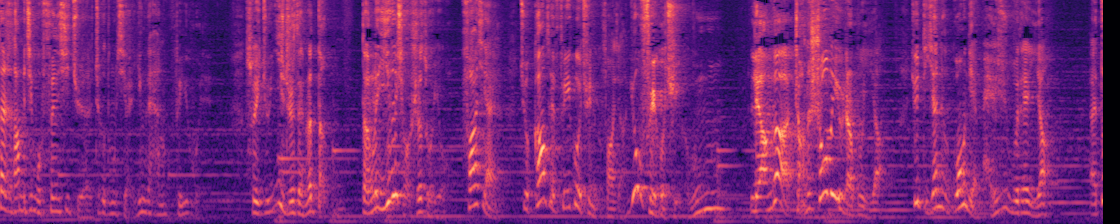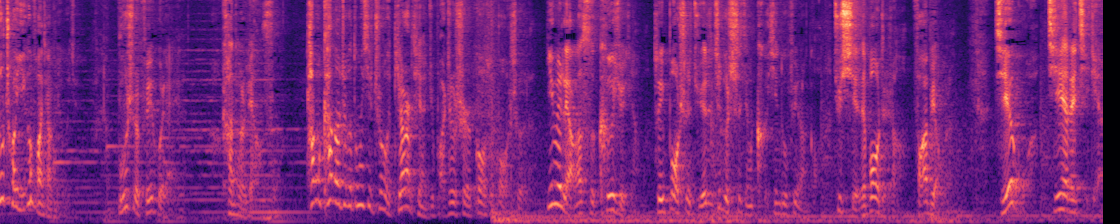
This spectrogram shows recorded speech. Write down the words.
但是他们经过分析，觉得这个东西啊，应该还能飞回来，所以就一直在那等，等了一个小时左右，发现就刚才飞过去那个方向又飞过去一个，嗡。两个长得稍微有点不一样，就底下那个光点排序不太一样，哎，都朝一个方向飞过去，不是飞回来的。看到了两次，他们看到这个东西之后，第二天就把这个事儿告诉报社了。因为两个是科学家嘛，所以报社觉得这个事情的可信度非常高，就写在报纸上发表了。结果接下来几天，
